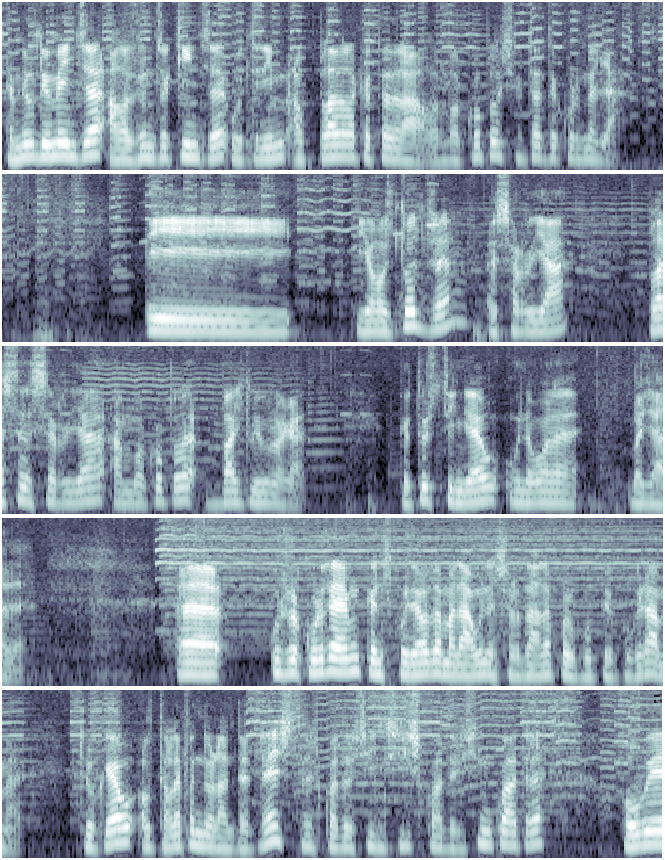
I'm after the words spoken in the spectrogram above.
També el diumenge a les 11.15 ho tenim al Pla de la Catedral, amb la copla ciutat de Cornellà. I, i a les 12 a Sarrià, plaça de Sarrià amb la copla Baix Llobregat. Que tots tingueu una bona ballada. Eh, us recordem que ens podeu demanar una sardana per al proper programa. Truqueu al telèfon 93 345 6454 o bé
